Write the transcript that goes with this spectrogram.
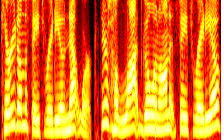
carried on the Faith Radio Network. There's a lot going on at Faith Radio.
